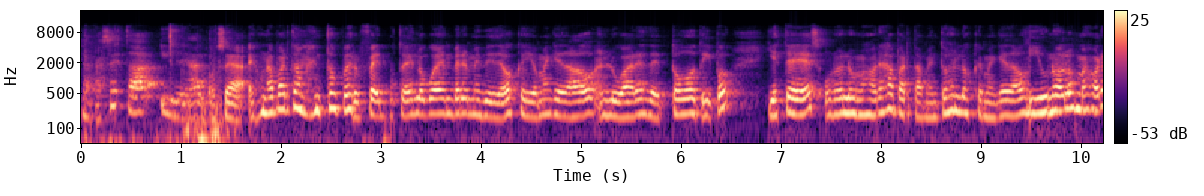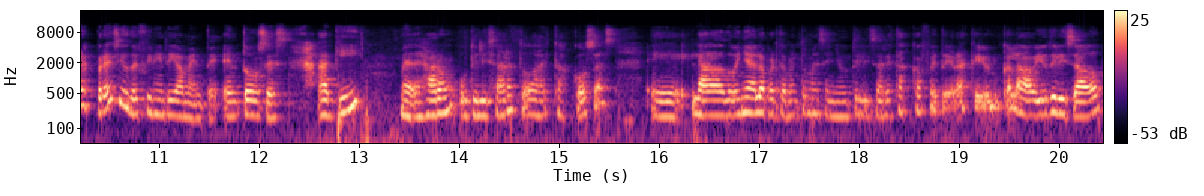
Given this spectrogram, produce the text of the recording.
La casa está ideal, o sea, es un apartamento perfecto. Ustedes lo pueden ver en mis videos que yo me he quedado en lugares de todo tipo. Y este es uno de los mejores apartamentos en los que me he quedado. Y uno de los mejores precios definitivamente. Entonces, aquí me dejaron utilizar todas estas cosas. Eh, la dueña del apartamento me enseñó a utilizar estas cafeteras que yo nunca las había utilizado.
